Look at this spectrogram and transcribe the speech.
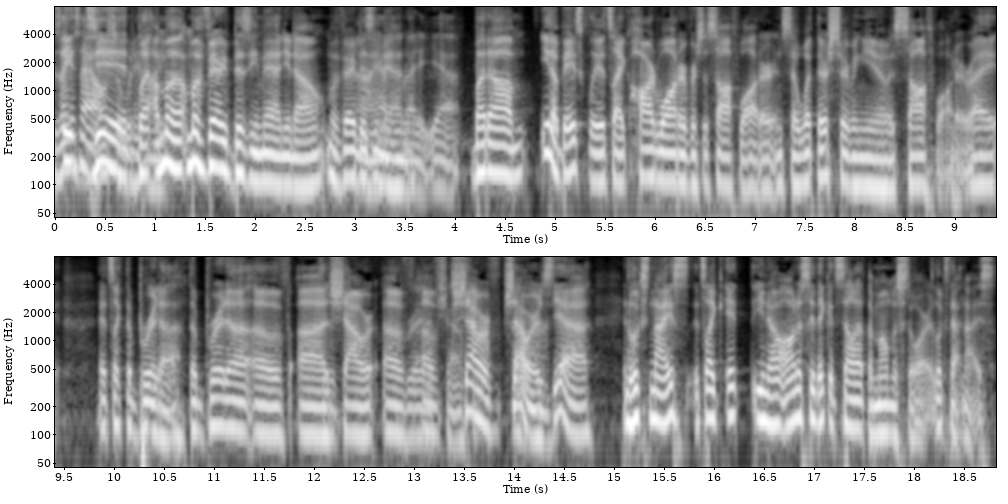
Because I guess I did, but I'm a I'm a very busy man. You know, I'm a very busy man. Read it, yeah. But um, you know, basically, it's like hard water versus soft water, and so what they're serving you is soft water, right? It's like the Brita, Yeah. the Brita of uh shower of Brita of of shower- shower showers, Uh-huh. yeah. And it looks nice. It's like it, you know. Honestly, they could sell it at the MoMA store. It looks that nice,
